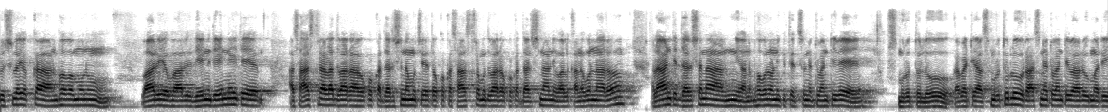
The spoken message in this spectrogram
ఋషుల యొక్క అనుభవమును వారి వారు దేని దేన్నైతే ఆ శాస్త్రాల ద్వారా ఒక్కొక్క దర్శనము చేత ఒక్కొక్క శాస్త్రము ద్వారా ఒక్కొక్క దర్శనాన్ని వాళ్ళు కనుగొన్నారో అలాంటి దర్శనాన్ని అనుభవంలోనికి తెచ్చినటువంటివే స్మృతులు. కాబట్టి ఆ స్మృతులు రాసినటువంటి వారు మరి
